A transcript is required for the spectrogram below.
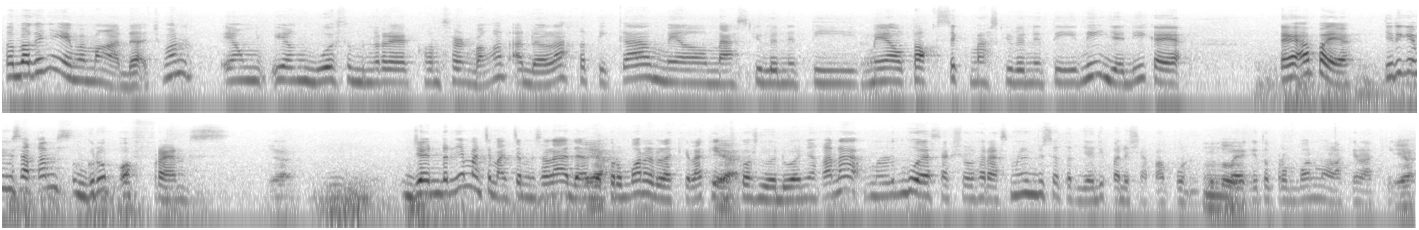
lembaganya ya memang ada cuman yang yang gue sebenarnya concern banget adalah ketika male masculinity male toxic masculinity ini jadi kayak kayak apa ya jadi kayak misalkan group of friends Ya. gendernya macam-macam misalnya ada ada Ya. perempuan ada laki-laki Ya. of course dua-duanya karena menurut gue sexual harassment bisa terjadi pada siapa pun Betul. baik itu perempuan mau laki-laki Ya.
